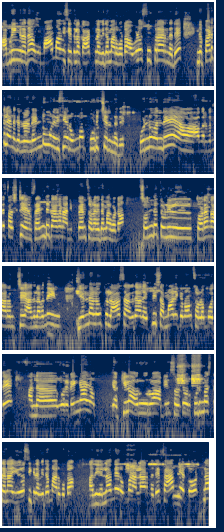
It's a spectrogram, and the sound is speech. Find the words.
அப்படிங்கிறத அவங்க மாமா விஷயத்துல காட்டின விதமா இருக்கட்டும். அவ்வளோ சூப்பரா இருந்தது. இந்த படத்துல எனக்கு ரெ- ரெண்டு மூணு விஷயம் ரொம்ப பிடிச்சிருந்தது. ஒன்று வந்து அவர் வந்து ஃபர்ஸ்ட் என் ஃப்ரெண்டுக்காக நான் நிற்பேன்னு சொன்ன விதமா இருக்கட்டும். சொந்த தொழில் தொடங்க ஆரம்பிச்சு அதுல வந்து எந்த அளவுக்கு லாஸ் ஆகுது அதை எப்படி சமாளிக்கணும்னு சொல்லும் போதே அந்த ஒரு வெங்காயம் கிலோ அறுபது ரூபா அப்படின்னு சொல்லிட்டு ஒரு குடும்பஸ்தனா யோசிக்கிற விதமா இருக்கட்டும். அது எல்லாமே ரொம்ப நல்லா இருந்தது. ஃபேமிலியை டோட்டலா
